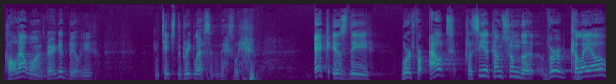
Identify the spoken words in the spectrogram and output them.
called out ones. Very good, Bill. You can teach the Greek lesson next week. Ek is the word for out. Klesia comes from the verb kaleo.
